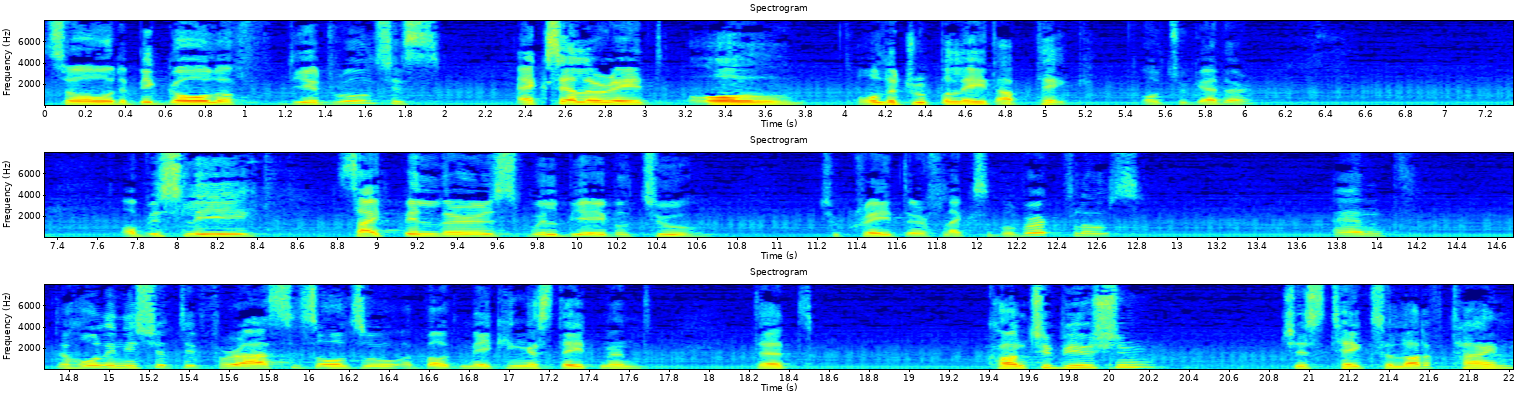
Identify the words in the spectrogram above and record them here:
So the big goal of D8 Rules is accelerate all, all the Drupal 8 uptake altogether. Obviously, site builders will be able to, to create their flexible workflows. And the whole initiative for us is also about making a statement that contribution just takes a lot of time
